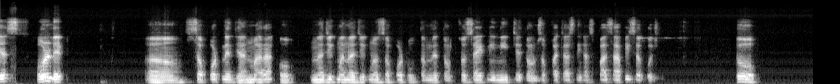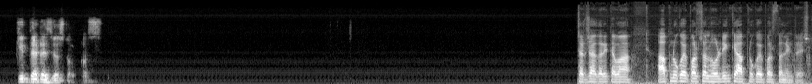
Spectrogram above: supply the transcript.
yes hold it સપોર્ટને ધ્યાનમાં રાખો. નજીકમાં નજીકનો સપોર્ટ હું તમને ત્રણસો સાહીઠની નીચે, ત્રણસો પચાસની આસપાસ આપી શકું છું. તો keep that as your stop loss ચર્ચા કરી તેમાં આપનું કોઈ પર્સનલ હોલ્ડિંગ કે આપનું કોઈ પર્સનલ ઇન્ટરેસ્ટ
